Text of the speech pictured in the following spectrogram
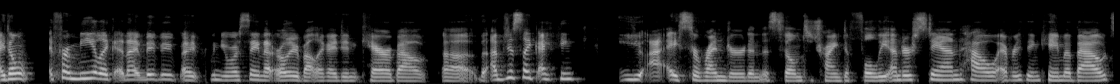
I don't, for me, like, and I maybe I, when you were saying that earlier about like, I didn't care about, uh, I'm just like, I think you, I, I surrendered in this film to trying to fully understand how everything came about.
